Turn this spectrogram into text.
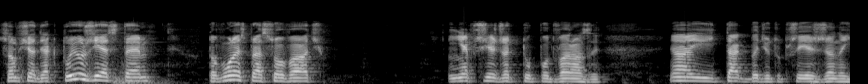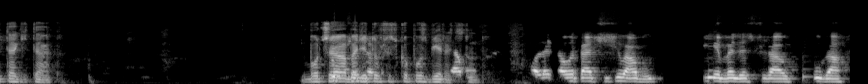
Sąsiad, jak tu już jestem, to wolę sprasować i nie przyjeżdżać tu po dwa razy. Ja i tak będzie tu przyjeżdżane i tak i tak. Bo trzeba będzie to wszystko pozbierać stąd. To ci chyba nie będę sprzedał pługa.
